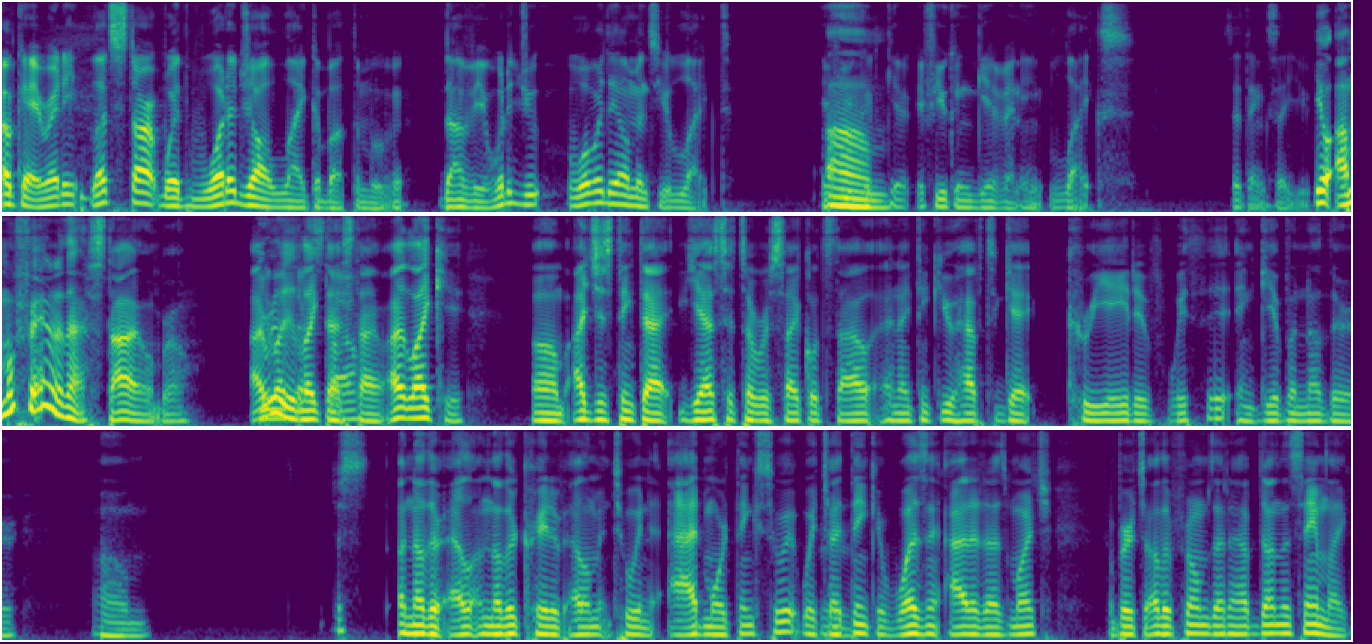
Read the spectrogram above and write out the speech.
Okay, ready? Let's start with what did y'all like about the movie, Davi? What did you? What were the elements you liked? If you Um, could give, if you can give any likes, the things that you. Yo, I'm a fan of that style, bro. I You really like like that that style. I like it. Um, I just think that yes, it's a recycled style, and I think you have to get creative with it and give another, um, just another ele- another creative element to it and add more things to it, which I Mhm. think it wasn't added as much compared to other films that have done the same. Like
